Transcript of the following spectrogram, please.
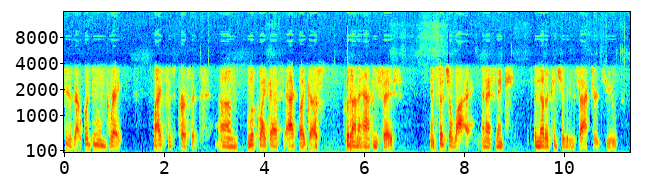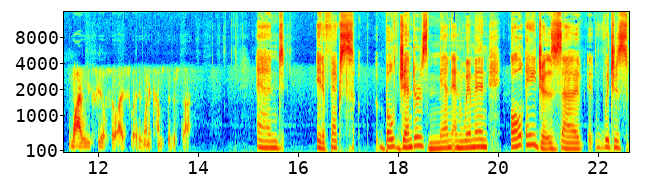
too, that we're doing great. Life is perfect. Um, look like us, act like us, put on a happy face. It's such a lie. And I think it's another contributing factor to why we feel so isolated when it comes to this stuff. And it affects both genders, men and women all ages, uh, which is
